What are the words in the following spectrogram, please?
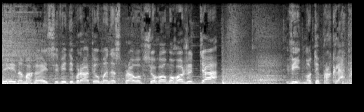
Ти намагаєшся відібрати у мене справу всього мого життя. Відьмо ти проклята.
